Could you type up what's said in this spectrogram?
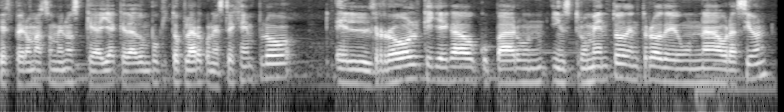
Espero más o menos que haya quedado un poquito claro con este ejemplo el rol que llega a ocupar un instrumento dentro de una oración.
